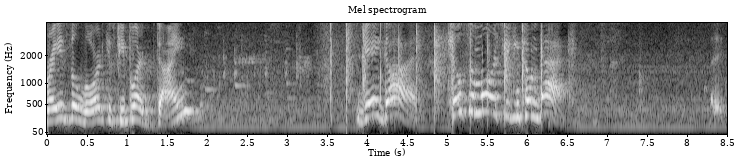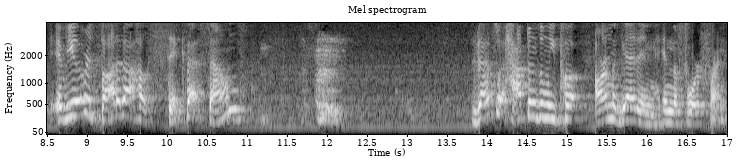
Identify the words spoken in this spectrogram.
praise the Lord because people are dying? Yay, God. Kill some more so you can come back. Have you ever thought about how sick that sounds? That's what happens when we put Armageddon in the forefront.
